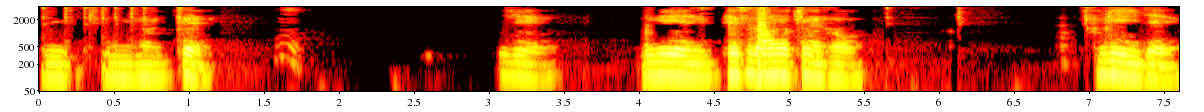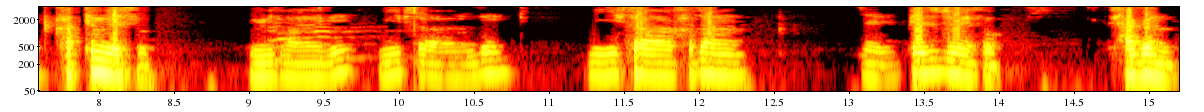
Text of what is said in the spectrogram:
중요할 때, 네. 이제, 이게 배수 나온 것 중에서, 둘이 이제 같은 배수. 여기서 만약에 이입사가 나는데, 이입사가 가장, 이제, 배수 중에서 작은,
